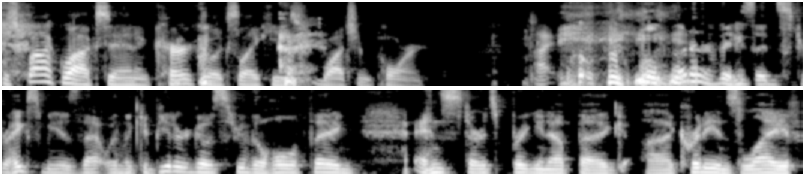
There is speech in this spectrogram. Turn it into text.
so Spock walks in and Kirk looks like he's watching porn. I, well, one of the things that strikes me is that when the computer goes through the whole thing and starts bringing up uh, uh, Karidian's life,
